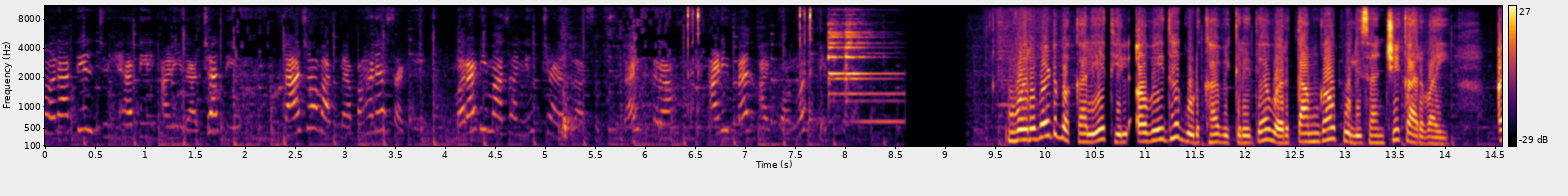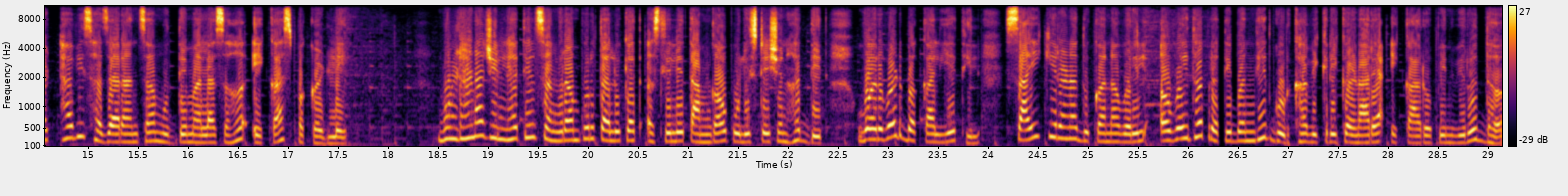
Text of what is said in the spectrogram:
शहरातील जिल्ह्यातील आणि राज्यातील ताज्या बातम्या पाहण्यासाठी मराठी माझा न्यूज चॅनलला सबस्क्राईब करा आणि बेल आयकॉन वर क्लिक करा. वरवड बकाल येथील अवैध गुडखा विक्रेत्यावर तामगाव पोलिसांची कारवाई. अठ्ठावीस हजारांचा मुद्देमालासह एकास पकडले. बुलढाणा जिल्ह्यातील संग्रामपूर तालुक्यात असलेले तामगाव पोलीस स्टेशन हद्दीत वरवड बकाल येथील साई किराणा दुकानावरील अवैध प्रतिबंधित गुटखा विक्री करणाऱ्या एका आरोपींविरुद्ध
